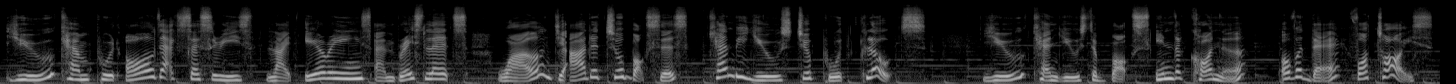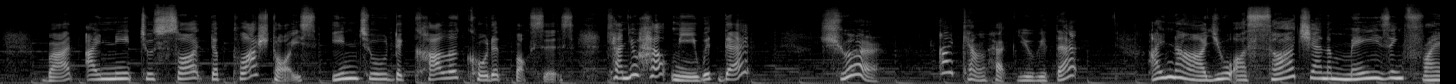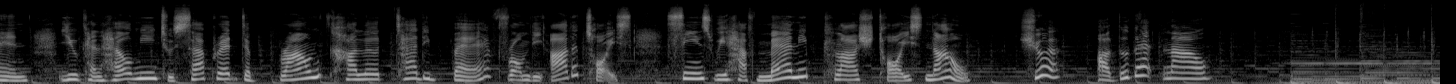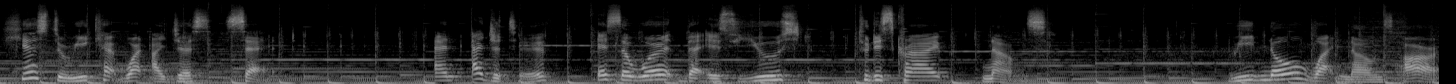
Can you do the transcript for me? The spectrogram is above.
You can put all the accessories like earrings and bracelets, while the other two boxes can be used to put clothes. You can use the box in the corner over there for toys. But I need to sort the plush toys into the color coded boxes. Can you help me with that? Sure, I can help you with that. Aina, you are such an amazing friend. You can help me to separate the brown colored teddy bear from the other toys since we have many plush toys now. Sure, I'll do that now. Here's to recap what I just said. An adjective is a word that is used to describe nouns. We know what nouns are.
